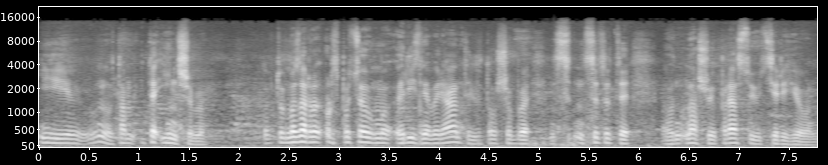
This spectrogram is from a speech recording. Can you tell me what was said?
і ну там та іншими. Тобто ми зараз розпрацьовуємо різні варіанти для того, щоб наситити нашою пресою ці регіони.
